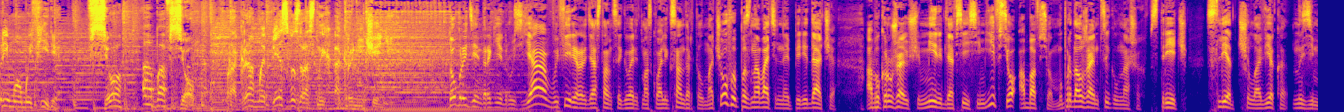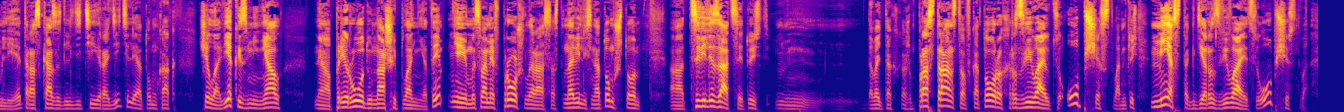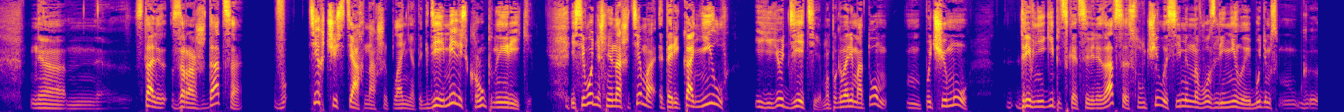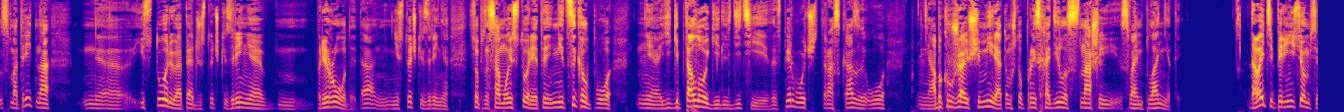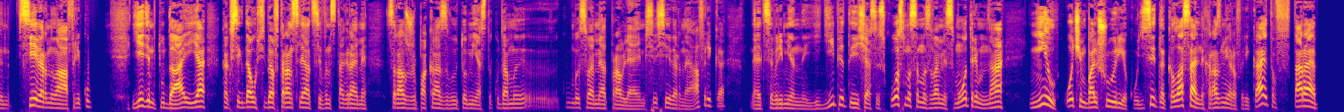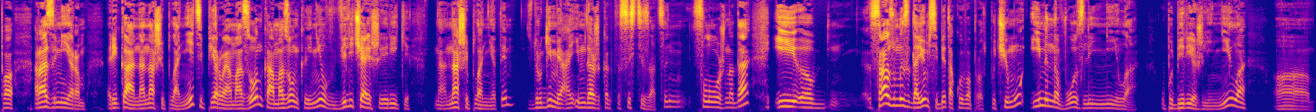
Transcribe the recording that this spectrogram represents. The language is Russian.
прямом эфире. «Все обо всем». Программа без возрастных ограничений. Добрый день, дорогие друзья! В эфире радиостанции «Говорит Москва» Александр Толмачев и познавательная передача об окружающем мире для всей семьи «Все обо всем». Мы продолжаем цикл наших встреч «След человека на Земле». Это рассказы для детей и родителей о том, как человек изменял природу нашей планеты. И мы с вами в прошлый раз остановились на том, что а, цивилизации, то есть давайте так скажем, пространства, в которых развиваются общества, то есть место, где развивается общество, э, стали зарождаться в тех частях нашей планеты, где имелись крупные реки. И сегодняшняя наша тема – это река Нил и ее дети. Мы поговорим о том, почему древнеегипетская цивилизация случилась именно возле Нила, и будем смотреть на Э, историю, опять же, с точки зрения природы, да, не с точки зрения, собственно, самой истории. Это не цикл по египтологии для детей, это в первую очередь рассказы о, об окружающем мире, о том, что происходило с нашей с вами планетой. Давайте перенесемся в Северную Африку, Едем туда, и я, как всегда, у себя в трансляции в Инстаграме сразу же показываю то место, куда мы, мы с вами отправляемся. Северная Африка, это современный Египет, и сейчас из космоса мы с вами смотрим на Нил, очень большую реку, действительно колоссальных размеров река, это вторая по размерам река на нашей планете, первая Амазонка, Амазонка и Нил величайшие реки нашей планеты, с другими а им даже как-то состязаться сложно, да, и э, сразу мы задаем себе такой вопрос, почему именно возле Нила, у побережья Нила э,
